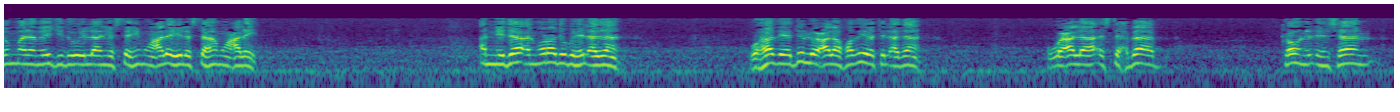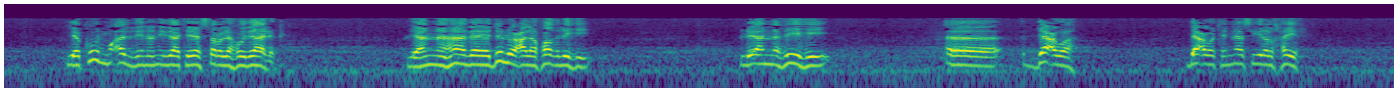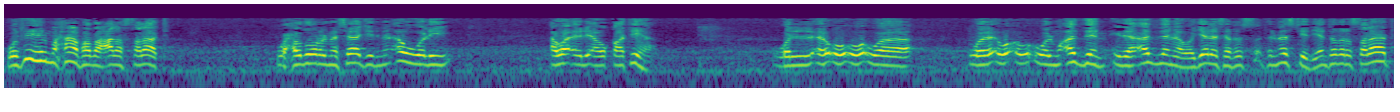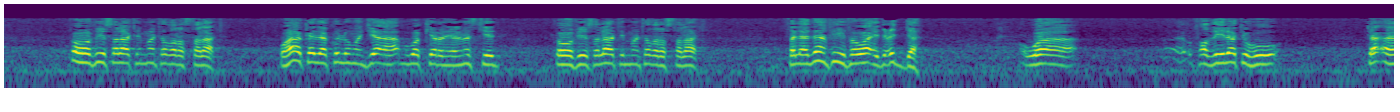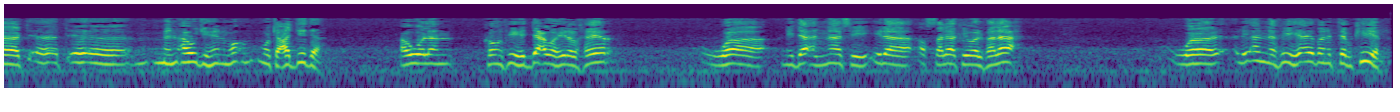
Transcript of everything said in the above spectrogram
ثم لم يجدوا إلا أن يستهموا عليه لاستهموا عليه. النداء المراد به الأذان وهذا يدل على فضيلة الأذان وعلى استحباب كون الإنسان يكون مؤذنا إذا تيسر له ذلك. لأن هذا يدل على فضله. لأن فيه آه، الدعوة دعوة الناس إلى الخير. وفيه المحافظة على الصلاة وحضور المساجد من أول أوائل أوقاتها. وال والمؤذن إذا أذن وجلس في المسجد ينتظر الصلاة فهو في صلاة ما انتظر الصلاة. وهكذا كل من جاء مبكرا إلى المسجد فهو في صلاة ما انتظر الصلاة. فالأذان فيه فوائد عدة. وفضيلته من أوجه متعددة. أولا كون فيه الدعوة إلى الخير ونداء الناس إلى الصلاة والفلاح. ولأن فيه أيضا التبكير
